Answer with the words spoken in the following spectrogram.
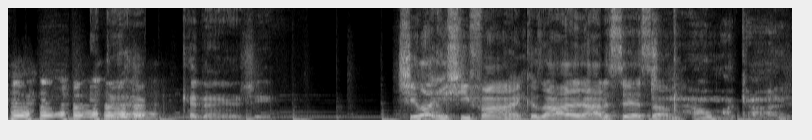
that energy. she lucky she fine because I I'd have said something. Oh my god.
